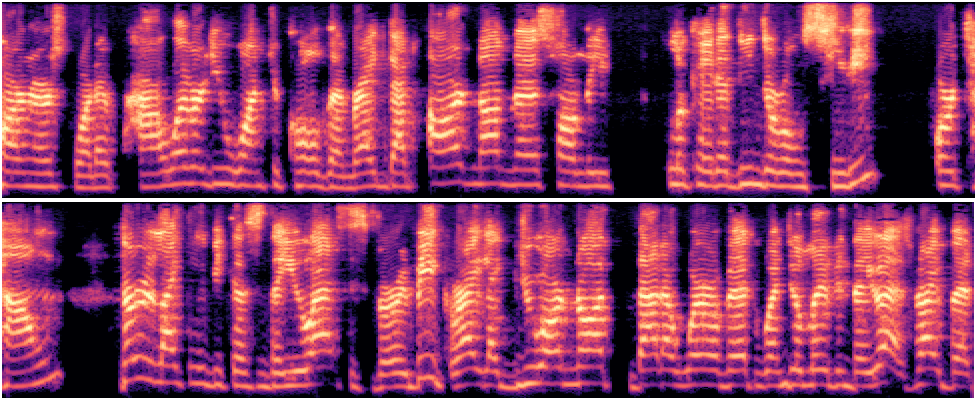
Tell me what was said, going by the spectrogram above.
partners, whatever, however you want to call them, right? That are not necessarily located in their own city or town. Very likely because the US is very big, right? Like you are not that aware of it when you live in the US, right? But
